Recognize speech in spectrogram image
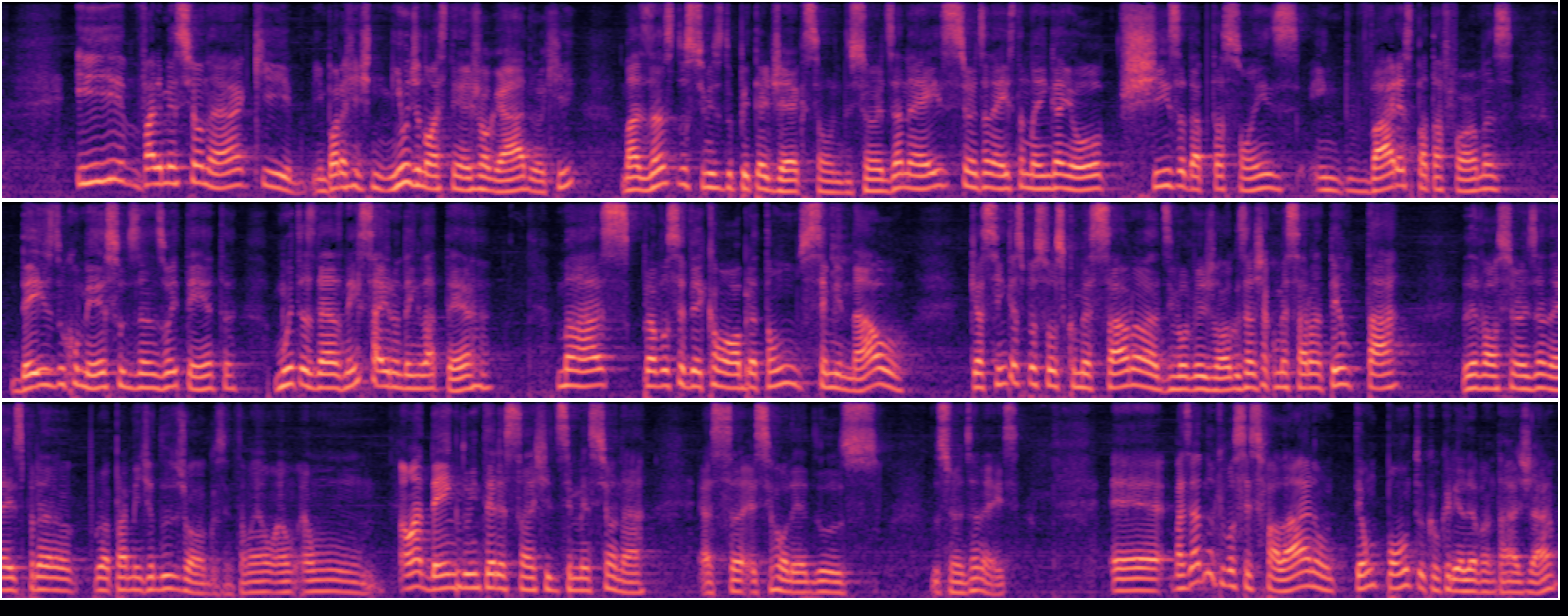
E vale mencionar que, embora a gente nenhum de nós tenha jogado aqui, mas antes dos filmes do Peter Jackson do Senhor dos Anéis, Senhor dos Anéis também ganhou X adaptações em várias plataformas desde o começo dos anos 80. Muitas delas nem saíram da Inglaterra, mas para você ver que é uma obra tão seminal que assim que as pessoas começaram a desenvolver jogos, elas já começaram a tentar levar o Senhor dos Anéis para a mídia dos jogos. Então é um, é um, é um adendo interessante de se mencionar essa, esse rolê dos, do Senhor dos Anéis. É, baseado no que vocês falaram, tem um ponto que eu queria levantar já,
